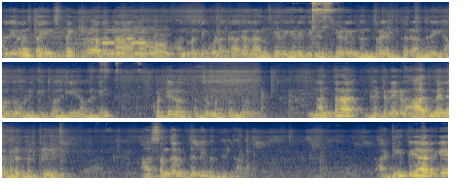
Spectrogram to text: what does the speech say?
ಅಲ್ಲಿರುವಂಥ ಇನ್ಸ್ಪೆಕ್ಟರ್ ಅದನ್ನು ನಾವು ಅನುಮತಿ ಕೊಡೋಕ್ಕಾಗಲ್ಲ ಅಂತ ಹೇಳಿ ಹೇಳಿದ್ದೀವಿ ಅಂತ ಹೇಳಿ ನಂತರ ಹೇಳ್ತಾರೆ. ಆದರೆ ಯಾವುದು ಲಿಖಿತವಾಗಿ ಅವರಿಗೆ ಕೊಟ್ಟಿರುವಂಥದ್ದು ಮತ್ತೊಂದು ನಂತರ ಘಟನೆಗಳು ಆದಮೇಲೆ ಹೊರಗೆ ಬರ್ತೀವಿ ಆ ಸಂದರ್ಭದಲ್ಲಿ ಬಂದಿಲ್ಲ. ಆ ಡಿ ಪಿ ಆರ್ಗೆ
